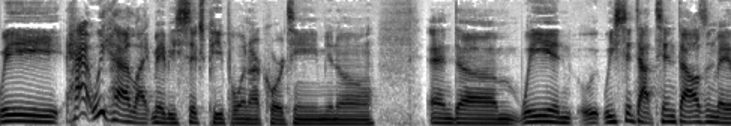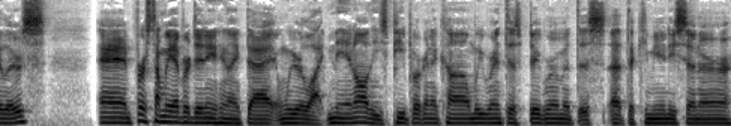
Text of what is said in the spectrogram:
we had we had like maybe six people in our core team, you know, and um, we and we sent out ten thousand mailers. And first time we ever did anything like that, and we were like, man, all these people are gonna come. We rent this big room at this at the community center,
